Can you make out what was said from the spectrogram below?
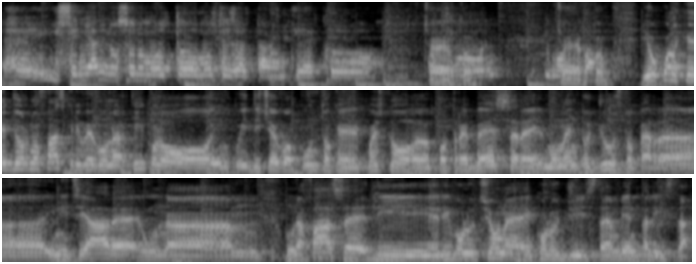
eh, i segnali non sono molto, molto esaltanti. Ecco. Certo. Certo, io qualche giorno fa scrivevo un articolo in cui dicevo appunto che questo eh, potrebbe essere il momento giusto per eh, iniziare una, mm, una, fase di rivoluzione ecologista e ambientalista.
